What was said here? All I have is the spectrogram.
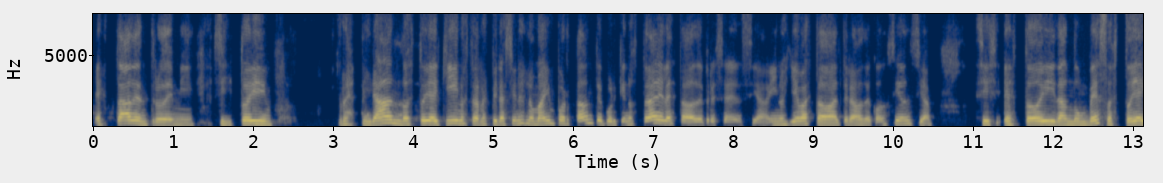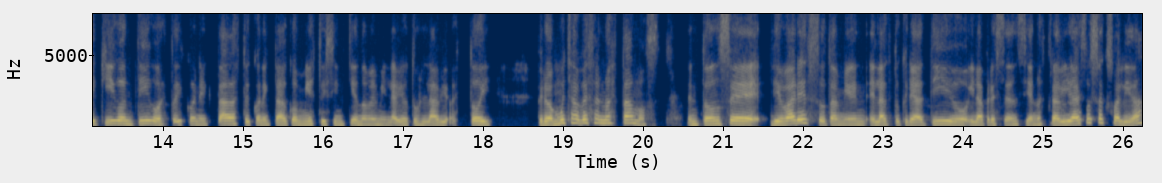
está dentro de mí. Si estoy respirando, estoy aquí, nuestra respiración es lo más importante porque nos trae el estado de presencia y nos lleva a estados alterados de conciencia. Si estoy dando un beso, estoy aquí contigo, estoy conectada, estoy conectada conmigo, estoy sintiéndome mi labio, tus labios, estoy. Pero muchas veces no estamos. Entonces, llevar eso también, el acto creativo y la presencia en nuestra vida, eso es sexualidad.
